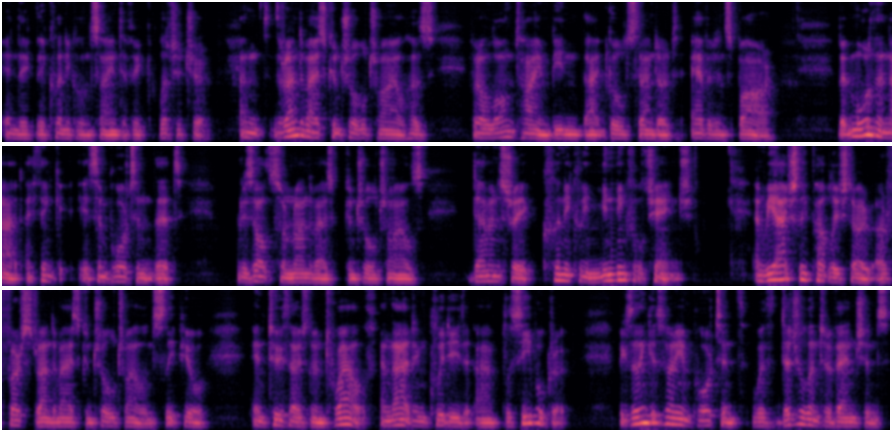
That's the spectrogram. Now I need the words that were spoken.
in the, the clinical and scientific literature. And the randomized control trial has, for a long time, been that gold standard evidence bar. But more than that, I think it's important that results from randomized control trials demonstrate clinically meaningful change. And we actually published our, our first randomized control trial in Sleepio in 2012, and that included a placebo group. Because I think it's very important with digital interventions,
